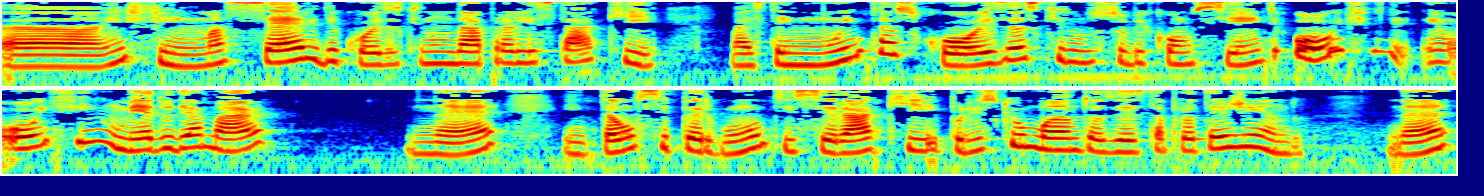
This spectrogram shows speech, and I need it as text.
Uh, enfim, uma série de coisas que não dá para listar aqui mas tem muitas coisas que no subconsciente, ou enfim, ou enfim, um medo de amar, né? Então se pergunte, será que, por isso que o manto às vezes está protegendo, né?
